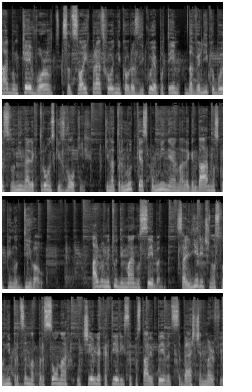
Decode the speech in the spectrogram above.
Album Cave World se od svojih predhodnikov razlikuje po tem, da veliko bolj sloni na elektronskih zvokih, ki na trenutke spominjajo na legendarno skupino Divov. Album je tudi manj oseben, saj lirično sloni predvsem na personah, v čevlje katerih se postavi pevec Sebastian Murphy.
